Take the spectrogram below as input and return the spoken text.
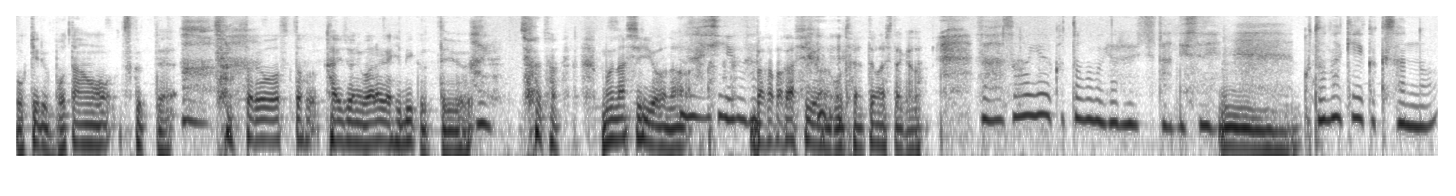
起きるボタンを作ってそそれを押すと会場に笑いが響くっていう、はい。ちょっと虚しいような虚しいような。バカバカしいようなことやってましたけど。ああそういうこともやられてたんですね、うん。大人計画さんの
